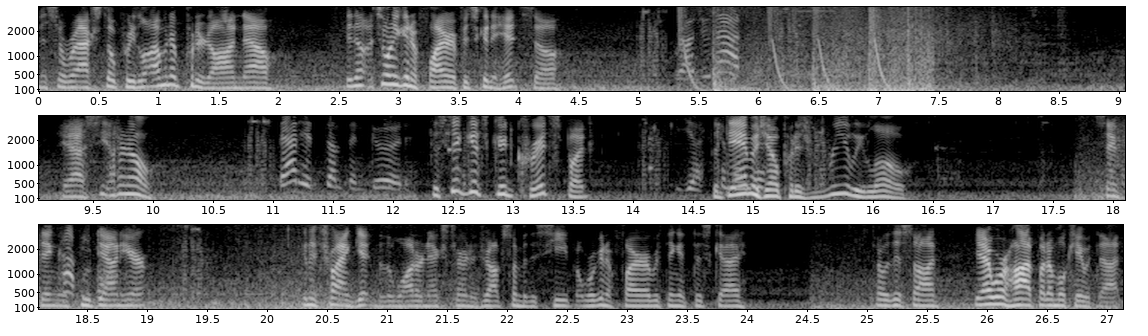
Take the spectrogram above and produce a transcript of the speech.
Missile rack's still pretty low. I'm going to put it on now. You know, it's only going to fire if it's going to hit, so... Roger that. Yeah, see, I don't know. That hit something good. This thing gets good crits, but Yes, the damage output is really low. Same thing, we'll move down here. Gonna try and get into the water next turn and drop some of this heat, but we're gonna fire everything at this guy. Throw this on. Yeah, we're hot, but I'm okay with that.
